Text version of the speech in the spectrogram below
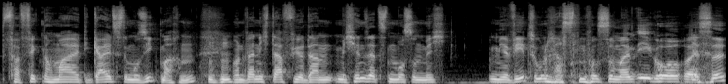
verfickt nochmal die geilste Musik machen. Mhm. Und wenn ich dafür dann mich hinsetzen muss und mich mir wehtun lassen muss, so meinem Ego, weißt du,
